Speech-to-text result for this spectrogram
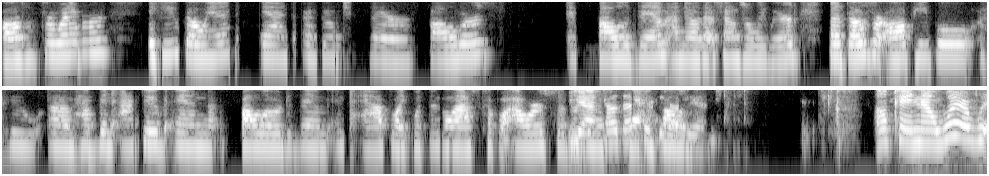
closets or whatever. If you go in and uh, go to their followers and follow them, I know that sounds really weird, but those are all people who um, have been active and followed them in the app like within the last couple hours. So they're Yeah. gonna Oh, that's a good idea. you. Okay, now where are we?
